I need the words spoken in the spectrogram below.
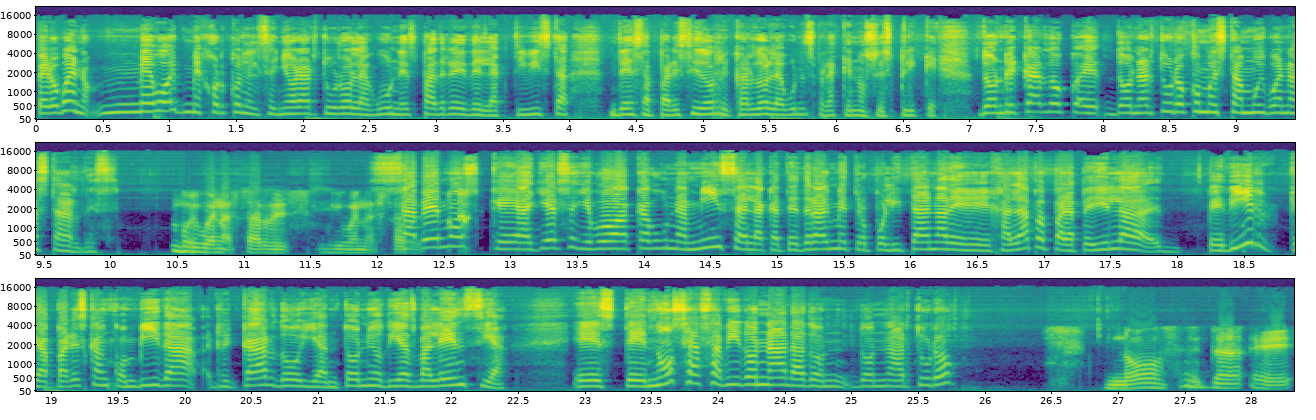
pero bueno, me voy mejor con el señor Arturo Lagunes, padre del activista desaparecido Ricardo Lagunes para que nos explique. Don Ricardo, eh, don Arturo, ¿cómo está? Muy buenas tardes. Muy buenas tardes, muy buenas tardes. Sabemos que ayer se llevó a cabo una misa en la Catedral Metropolitana de Jalapa para pedir, la- pedir que aparezcan con vida Ricardo y Antonio Díaz Valencia. Este, ¿no se ha sabido nada, don, don Arturo? No, eh,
